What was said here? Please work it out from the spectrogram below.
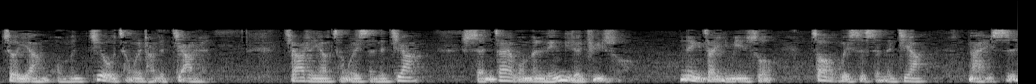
这样，我们就成为他的家人。家人要成为神的家，神在我们灵里的居所。内在一面说。教会是神的家，乃是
